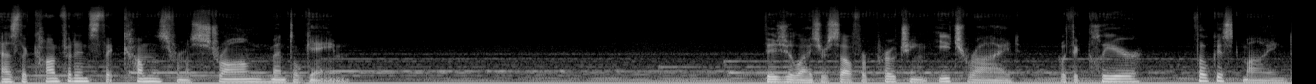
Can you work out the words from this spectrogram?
as the confidence that comes from a strong mental game. Visualize yourself approaching each ride with a clear, focused mind,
